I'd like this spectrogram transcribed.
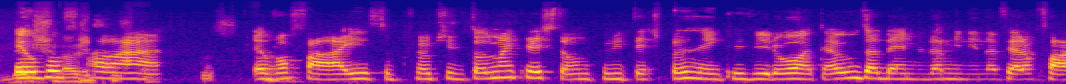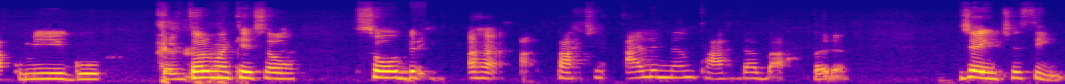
Deixa eu vou falar. Eu vou falar isso porque eu tive toda uma questão no Twitter, tipo assim, que virou, até os ADM da menina vieram falar comigo. Teve toda uma questão sobre a, a, parte alimentar da Bárbara. Gente, assim,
